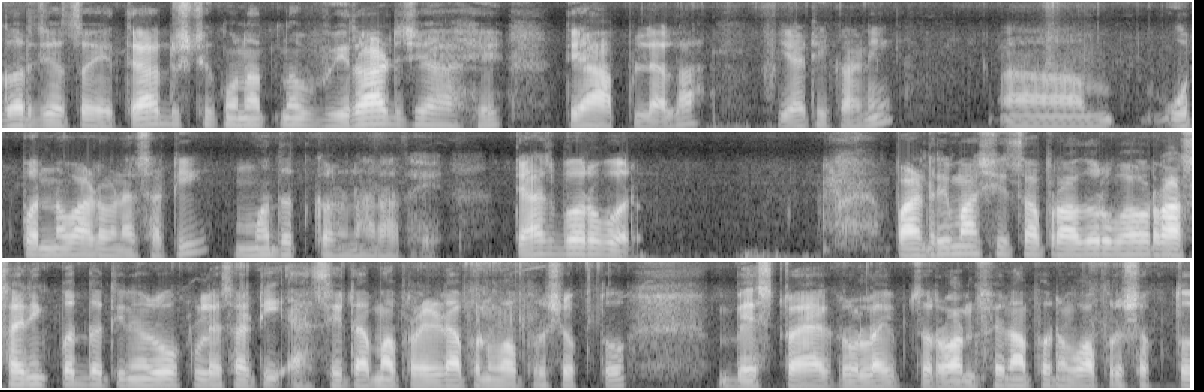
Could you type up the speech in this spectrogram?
गरजेचं आहे. त्या दृष्टिकोनातनं विराट जे आहे ते आपल्याला या ठिकाणी उत्पन्न वाढवण्यासाठी मदत करणार आहे. त्याचबरोबर पांढरी माशीचा प्रादुर्भाव रासायनिक पद्धतीने रोखण्यासाठी ॲसिटामाप्राईड आपण वापरू शकतो. बेस्ट ॲग्रोलाईफचं रॉनफेन आपण वापरू शकतो.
